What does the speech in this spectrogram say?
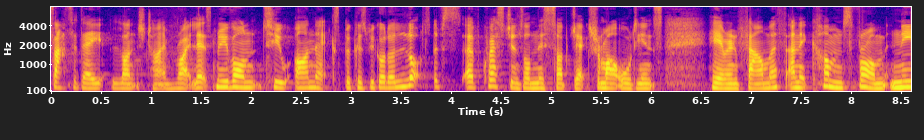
Saturday lunchtime. Right, let's move on to our next because we've got a lot of, of questions on this subject from our audience here in Falmouth, and it comes from Nia.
